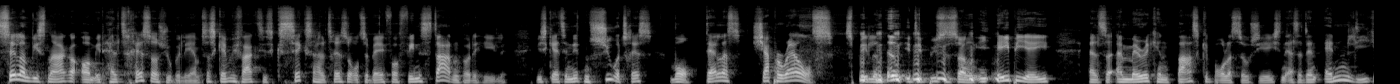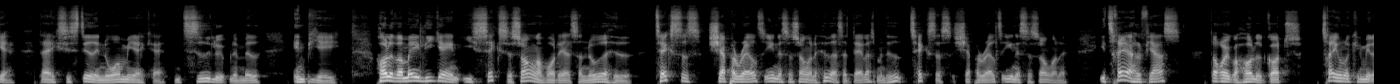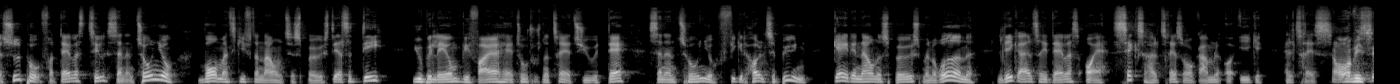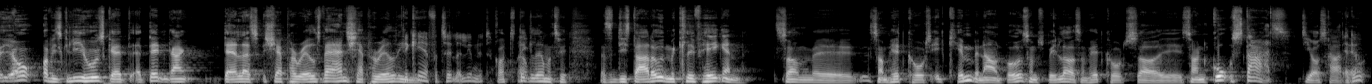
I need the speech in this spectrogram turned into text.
Selvom vi snakker om et 50-års jubilæum, så skal vi faktisk 56 år tilbage for at finde starten på det hele. Vi skal til 1967, hvor Dallas Chaparrals spillede med i debutsæsonen i ABA, altså American Basketball Association, altså den anden liga, der eksisterede i Nordamerika, den tidløbende med NBA. Holdet var med i ligaen i seks sæsoner, hvor det altså nåede at hedde Texas Chaparrals, en af sæsonerne hedder altså Dallas, men det hed Texas Chaparrals, en af sæsonerne. I 73, der rykker holdet godt 300 km sydpå fra Dallas til San Antonio, hvor man skifter navn til Spurs. Det er altså det jubilæum, vi fejrer her i 2023, da San Antonio fik et hold til byen, gav det navnet Spurs, men rødderne ligger altså i Dallas og er 56 år gamle og ikke 50. Og vi, jo, og vi skal lige huske, at, at dengang Dallas Chaparrals, hvad er en Chaparral egentlig? Det kan jeg fortælle lige om lidt. Godt, det glæder mig til. Altså, de starter ud med Cliff Hagan som, øh, som head coach. Et kæmpe navn, både som spiller og som head coach, så, øh, så en god start, de også har der. Ja, det,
